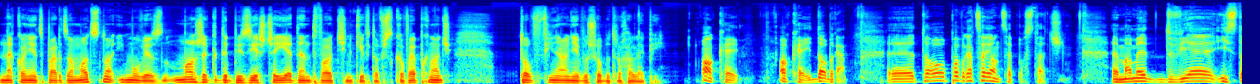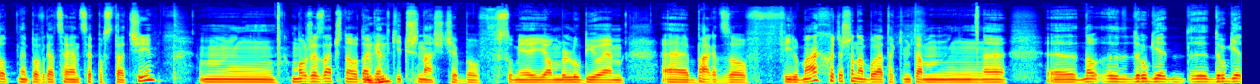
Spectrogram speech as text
na koniec bardzo mocno i mówię, może gdyby z jeszcze jeden, dwa odcinki w to wszystko wepchnąć, to finalnie wyszłoby trochę lepiej. Okej. Okay. Okej, okay, dobra. E, to powracające postaci. E, mamy dwie istotne powracające postaci. Mm, może zacznę od mhm. Agentki 13, bo w sumie ją lubiłem e, bardzo w filmach, chociaż ona była takim tam mm, no, drugie, drugie,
